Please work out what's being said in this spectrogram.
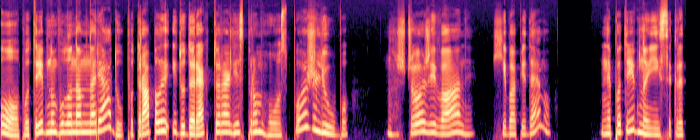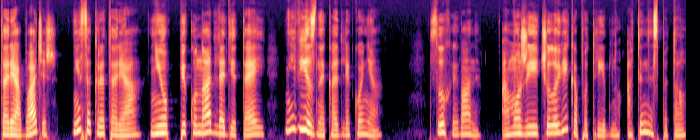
О, потрібно було нам наряду, потрапили і до директора ліспромгоспу, аж любо. Ну що ж, Іване, хіба підемо? Не потрібно їй секретаря, бачиш? Ні секретаря, ні опікуна для дітей, ні візника для коня. Слухай, Іване, а може їй чоловіка потрібно, а ти не спитав.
